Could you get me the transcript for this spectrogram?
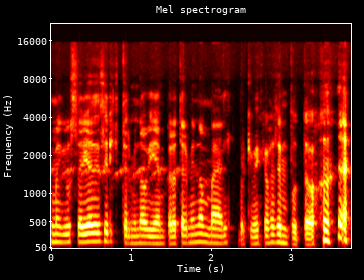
me gustaría decir que terminó bien, pero terminó mal porque mi jefa se emputó.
